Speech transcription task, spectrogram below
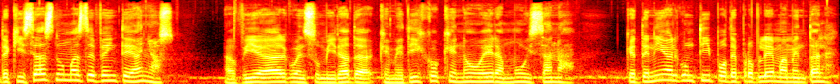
de quizás no más de 20 años. Había algo en su mirada que me dijo que no era muy sano, que tenía algún tipo de problema mental.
